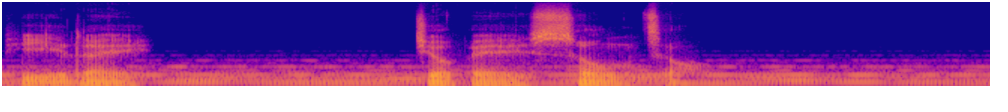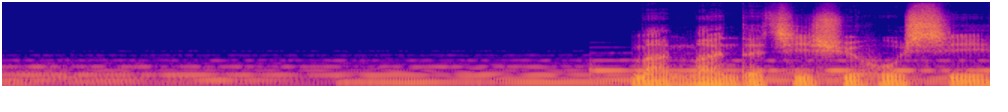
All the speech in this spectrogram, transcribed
疲累就被送走。慢慢的继续呼吸，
